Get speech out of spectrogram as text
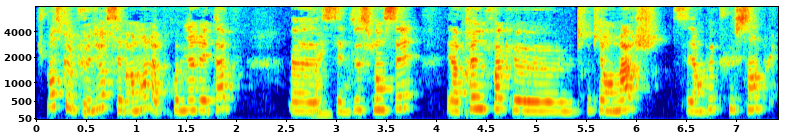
Je pense que le plus dur, c'est vraiment la première étape, euh, c'est de se lancer. Et après, une fois que le truc est en marche, c'est un peu plus simple.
